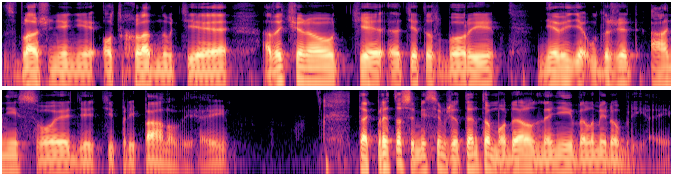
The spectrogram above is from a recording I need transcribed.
zvlažnění, odchladnutie a většinou tě, eh, těto sbory nevidě udržet ani svoje děti pri pánovi, hej. Tak preto si myslím, že tento model není velmi dobrý, hej.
